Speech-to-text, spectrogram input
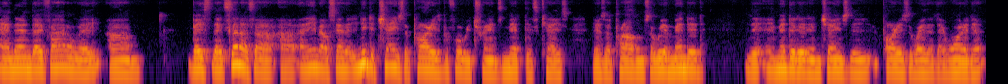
and then they finally um, based, they sent us a, a, an email saying that you need to change the parties before we transmit this case. There's a problem. So we amended the amended it and changed the parties the way that they wanted it.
